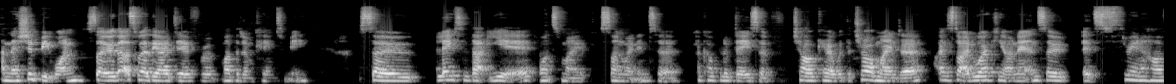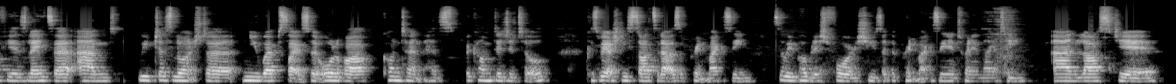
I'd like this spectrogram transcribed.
and there should be one. So that's where the idea for Motherdom came to me. So later that year, once my son went into a couple of days of childcare with the childminder, I started working on it. And so it's three and a half years later, and we've just launched a new website. So all of our content has become digital because we actually started out as a print magazine. So we published four issues of the print magazine in 2019 and last year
